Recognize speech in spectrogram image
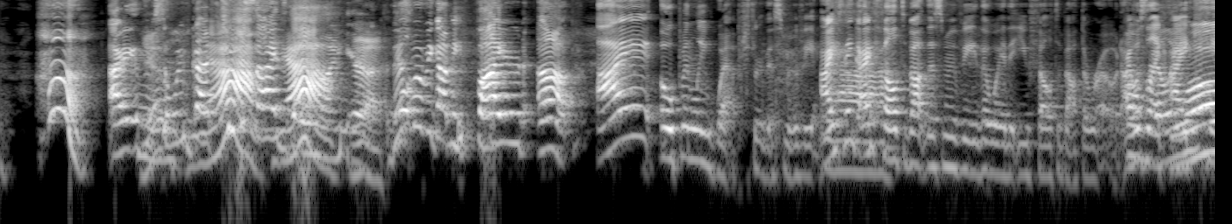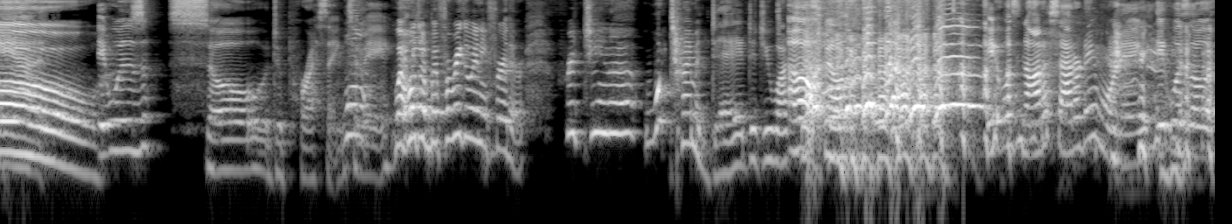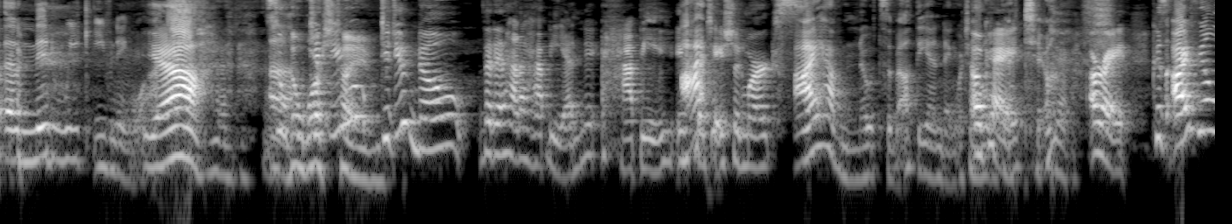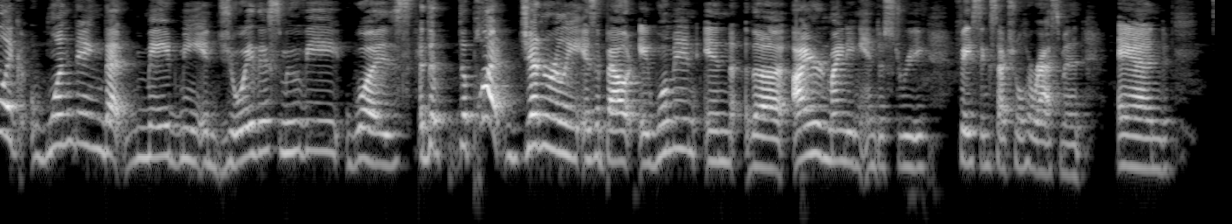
Huh. I Yeah. so we've got Yeah, two sides yeah. going on here. Yeah. This movie got me fired up. I openly wept through this movie. I think I felt about this movie the way that you felt about The Road. I Oh, was like, really? I can't. It was so depressing to me. Wait, hold on. Before we go any further, Regina, what time of day did you watch Oh. this film? it was not a Saturday morning. It was a, a midweek evening watch. yeah. Uh, the worst did you, time. Did you know that it had a happy ending? Happy in I- quotation marks. I have notes about the ending, which I will Okay. get to. All right, because I feel like one thing that made me enjoy this movie was the the plot. Generally, is about a woman in the iron mining industry facing sexual harassment, and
